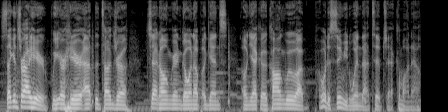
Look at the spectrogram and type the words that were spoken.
Second try here. We are here at the Tundra. Chet Holmgren going up against Onyeka Okongwu. I, I would assume you'd win that tip check. Come on now.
